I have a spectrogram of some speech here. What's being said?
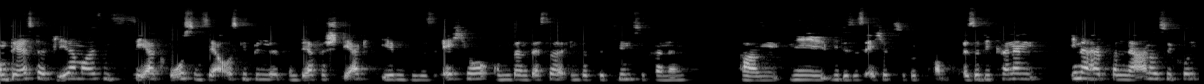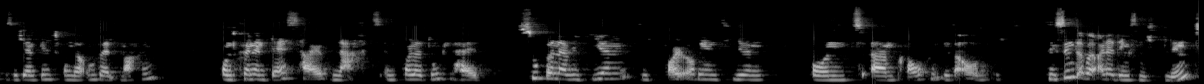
Und der ist bei Fledermäusen sehr groß und sehr ausgebildet und der verstärkt eben dieses Echo, um dann besser interpretieren zu können, ähm, wie, wie dieses Echo zurückkommt. Also die können innerhalb von Nanosekunden sich ein Bild von der Umwelt machen und können deshalb nachts in voller Dunkelheit super navigieren, sich voll orientieren und ähm, brauchen ihre Augen nicht. Sie sind aber allerdings nicht blind.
